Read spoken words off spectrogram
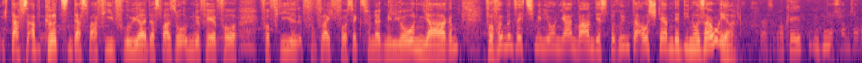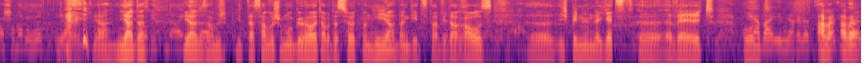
Ich darf es abkürzen, das war viel früher. Das war so ungefähr vor, vor viel, vielleicht vor 600 Millionen Jahren. Vor 65 Millionen Jahren waren das berühmte Aussterben der Dinosaurier. Das, okay. Mhm. das haben Sie aber schon mal gehört. Ja, ja, ja, das, ja das, haben, das haben wir schon mal gehört, aber das hört man hier und dann geht es da wieder raus. Äh, ich bin in der Jetzt-Welt aber, aber,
